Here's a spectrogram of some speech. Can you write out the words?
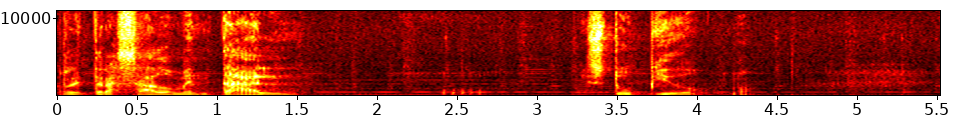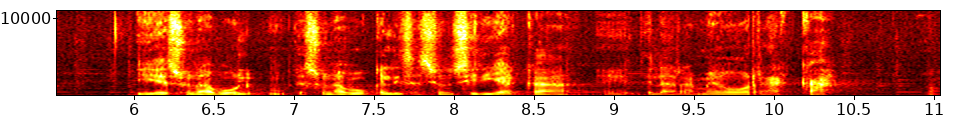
retrasado mental o estúpido, ¿no? Y es una, es una vocalización siríaca eh, del arameo raká, ¿no?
